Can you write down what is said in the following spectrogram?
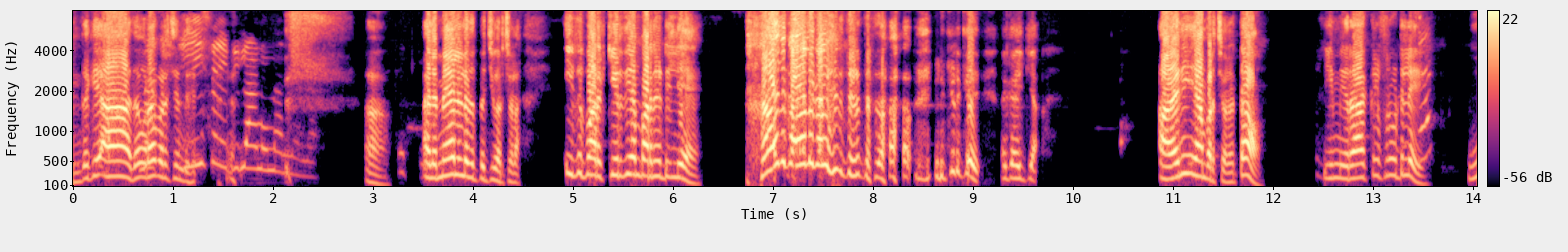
എന്തൊക്കെയാ ആ അത് കുറെ പറിച്ചിട്ടുണ്ട് ആ അല്ല മേലുള്ളത് പറ്റി പറിച്ചോളാം. ഇത് പറിക്കരുത് ഞാൻ പറഞ്ഞിട്ടില്ലേ? അതിന് കഴിഞ്ഞ കളഞ്ഞ എടുക്കെടുക്ക് അത് കഴിക്കാം. അതിന് ഞാൻ പറിച്ചോളാം കേട്ടോ. ഈ മിറാക്കിൾ ഫ്രൂട്ടിലേ പൂ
